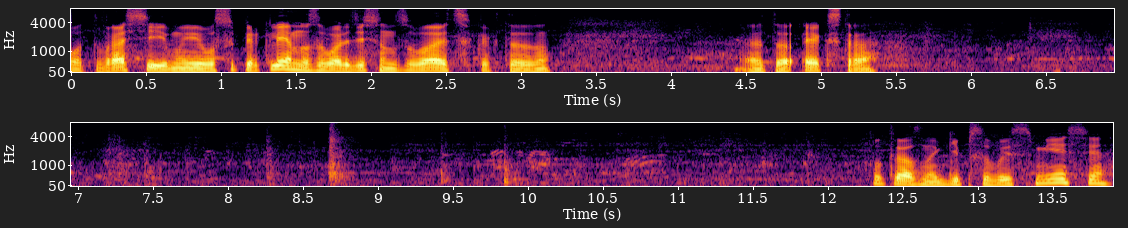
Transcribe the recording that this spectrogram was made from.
Вот, в России мы его суперклеем называли, здесь он называется как-то это экстра. Тут разные гипсовые смеси,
